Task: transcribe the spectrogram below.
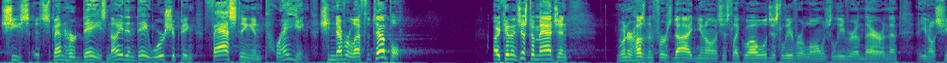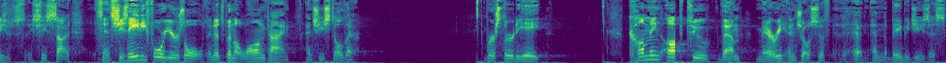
she spent her days, night and day, worshiping, fasting, and praying. She never left the temple. I can just imagine when her husband first died, you know, it's just like, well, we'll just leave her alone. We'll just leave her in there. And then, you know, she's, she's, and she's 84 years old, and it's been a long time, and she's still there. Verse 38 Coming up to them, Mary and Joseph and, and the baby Jesus,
